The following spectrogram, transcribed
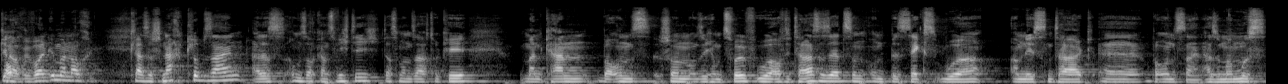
genau, wir wollen immer noch klassisch Nachtclub sein. Also das ist uns auch ganz wichtig, dass man sagt, okay, man kann bei uns schon sich um 12 Uhr auf die Terrasse setzen und bis 6 Uhr am nächsten Tag äh, bei uns sein. Also man muss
